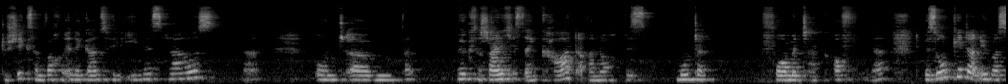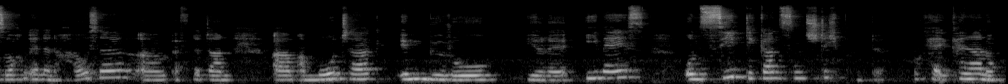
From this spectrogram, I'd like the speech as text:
du schickst am Wochenende ganz viele E-Mails raus ja, und ähm, höchstwahrscheinlich ist dein Card aber noch bis Montag Vormittag offen. Ne? Die Person geht dann übers Wochenende nach Hause, ähm, öffnet dann ähm, am Montag im Büro ihre E-Mails und sieht die ganzen Stichpunkte. Okay, keine Ahnung.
